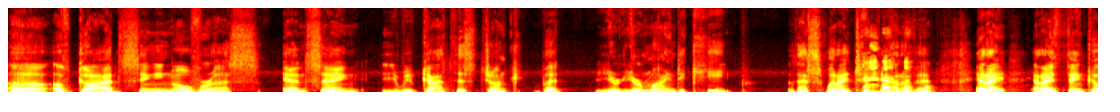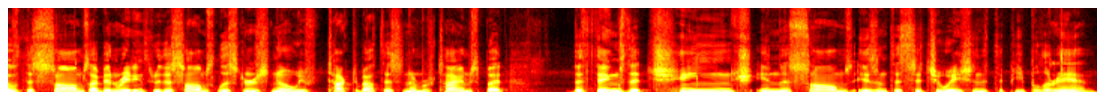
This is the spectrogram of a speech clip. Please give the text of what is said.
uh, of God singing over us and saying, "We've got this junk, but you're you're mine to keep." That's what I took out of it, and I and I think of the Psalms. I've been reading through the Psalms. Listeners know we've talked about this a number of times, but the things that change in the Psalms isn't the situation that the people are in.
